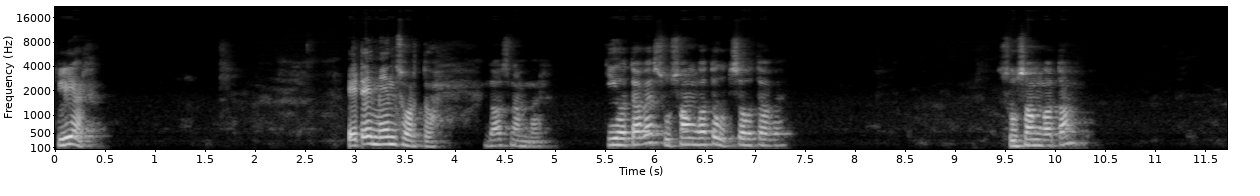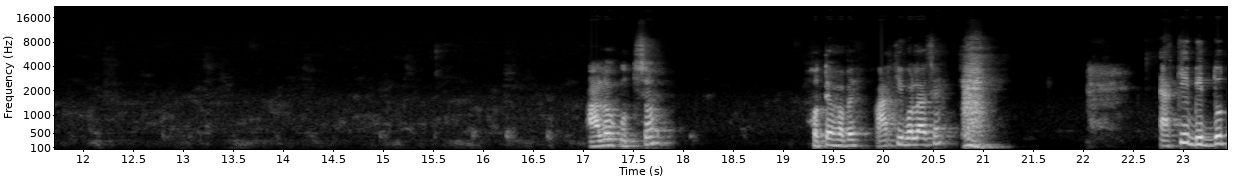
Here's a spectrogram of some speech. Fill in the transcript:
ক্লিয়ার? এটাই মেন শর্ত। দশ নাম্বার। কি হতে হবে? সুসংগত উৎস হতে হবে। সুসংগত আলোক উৎস হতে হবে। আর কি বলা আছে? একই বিদ্যুৎ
